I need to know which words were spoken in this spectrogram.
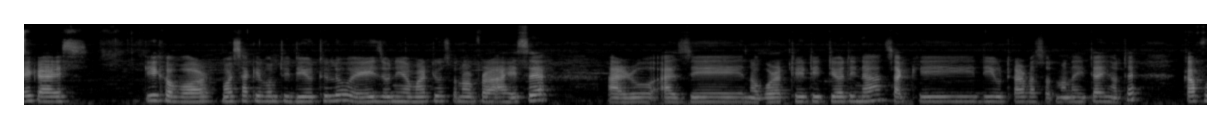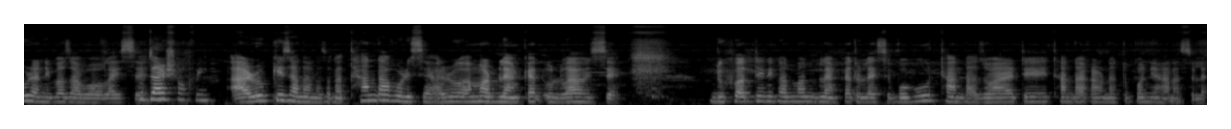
হে গাইছ কি খবৰ? মই চাকি বন্তি দি উঠিলোঁ। এইজনী আমাৰ টিউশ্যনৰ পৰা আহিছে। আৰু আজি নৱৰাত্ৰিৰ তৃতীয় দিনা চাকি দি উঠাৰ পাছত মানে এতিয়া ইহঁতে কাপোৰ আনিব যাব ওলাইছে। আৰু কি জানা নাজানা ঠাণ্ডা পৰিছে আৰু আমাৰ ব্লেংকেট ওলোৱা হৈছে। দুখন তিনিখনমান ব্লেংকেট ওলাইছে। বহুত ঠাণ্ডা যোৱা ৰাতি ঠাণ্ডাৰ কাৰণে টোপনি অহা নাছিলে।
